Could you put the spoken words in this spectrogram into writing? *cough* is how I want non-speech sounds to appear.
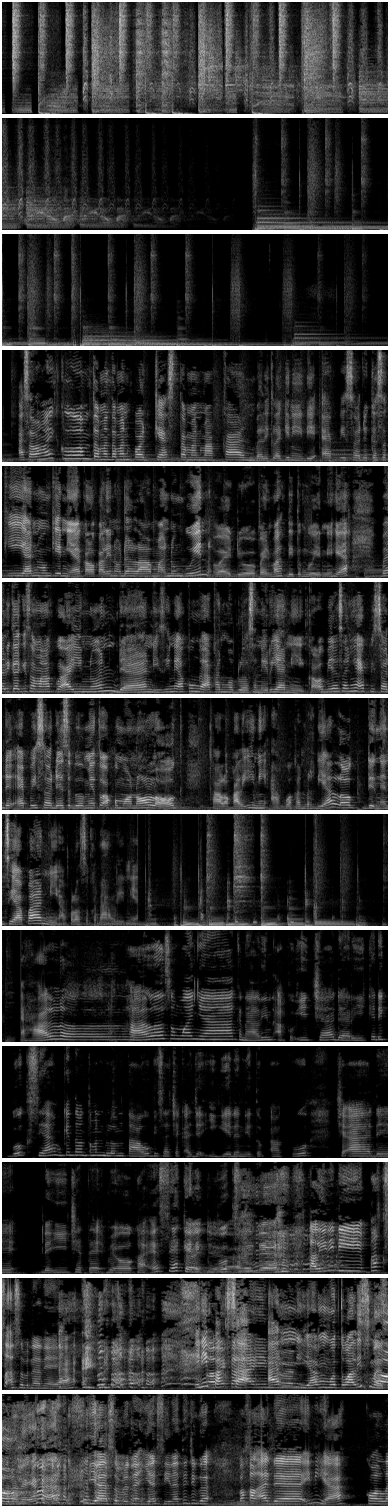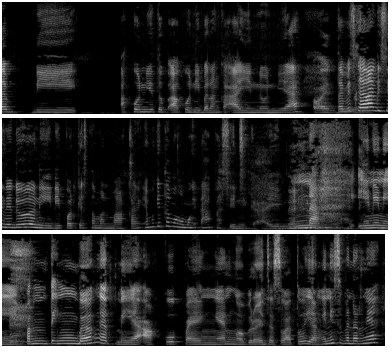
Música Assalamualaikum teman-teman podcast teman makan. Balik lagi nih di episode kesekian mungkin ya. Kalau kalian udah lama nungguin Waduh pengen banget ditungguin nih ya. Balik lagi sama aku Ainun Dan di sini aku nggak akan ngobrol sendirian nih. Kalau biasanya episode-episode sebelumnya tuh aku monolog Kalau kali ini aku akan berdialog Dengan siapa nih? Aku langsung kenalin ya Halo Halo semuanya, kenalin aku Ica dari Kedik Books ya. Mungkin teman-teman belum tahu bisa cek aja IG dan YouTube aku C A D D I C T B O K S ya Kedik Aduh. Books. Beda. Kali ini dipaksa sebenarnya ya. *laughs* Ini Oleh paksaan yang mutualisme Oh. sebenarnya ya kan *laughs* Iya sebenarnya iya sih. Nanti juga bakal ada ini ya collab di akun YouTube aku nih bareng Kak Ainun ya. Tapi sekarang di sini dulu nih di podcast teman makan. Emang kita mau ngomongin apa sih nih Kak Ainun? *laughs* Nah, ini nih penting banget nih ya. Aku pengen ngobrolin sesuatu yang ini sebenarnya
